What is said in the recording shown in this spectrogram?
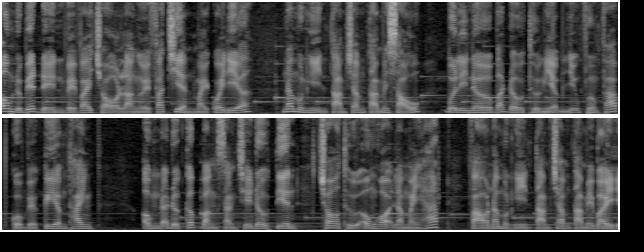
Ông được biết đến với vai trò là người phát triển máy quay đĩa. Năm 1886, Berliner bắt đầu thử nghiệm những phương pháp của việc ghi âm thanh. Ông đã được cấp bằng sáng chế đầu tiên cho thứ ông gọi là máy hát vào năm 1887.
